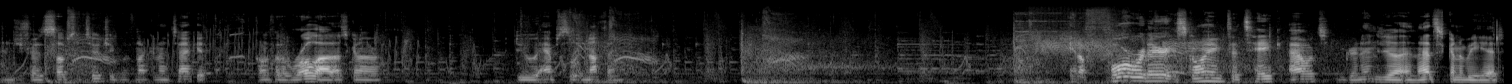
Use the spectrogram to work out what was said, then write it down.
And just tries to substitute. Jigglypuff not going to attack it. Going for the rollout. That's going to do absolutely nothing. And a forward air is going to take out Greninja, and that's going to be it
